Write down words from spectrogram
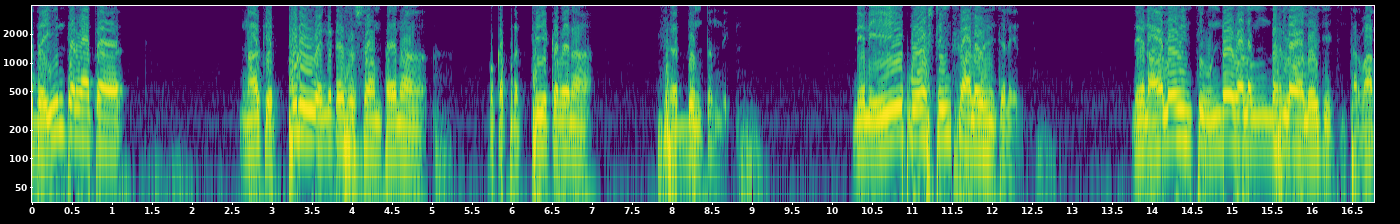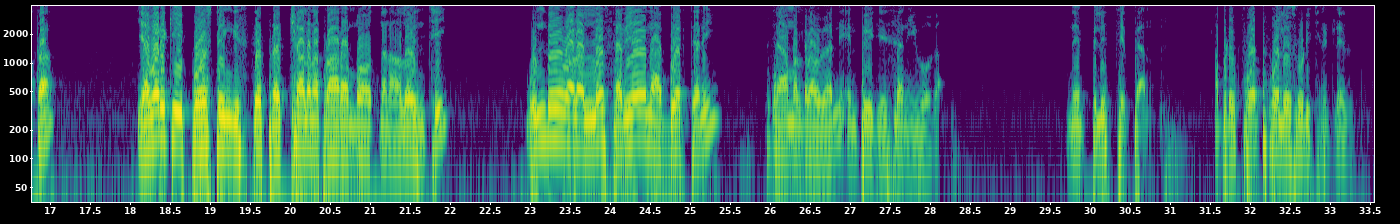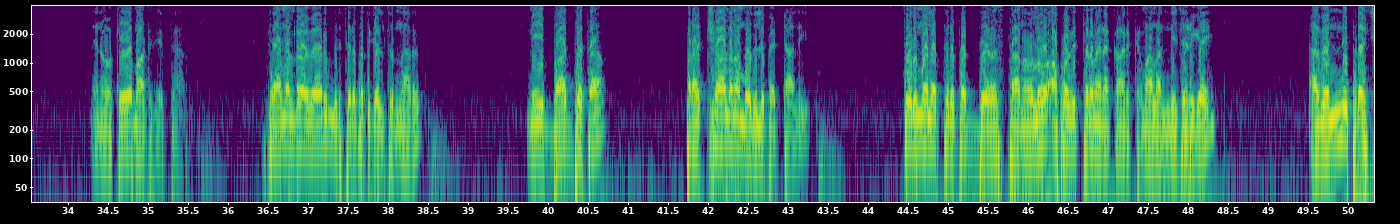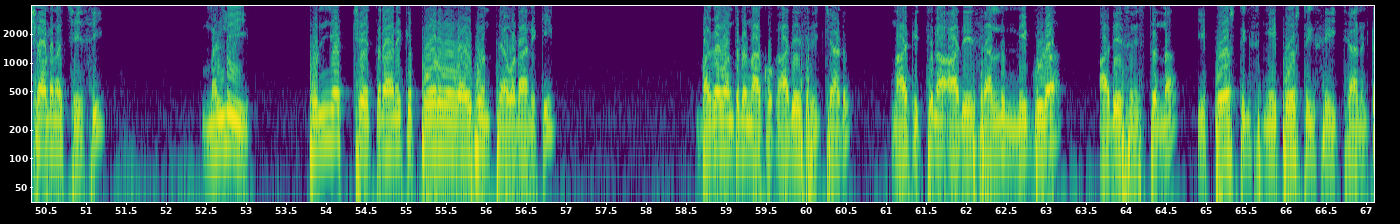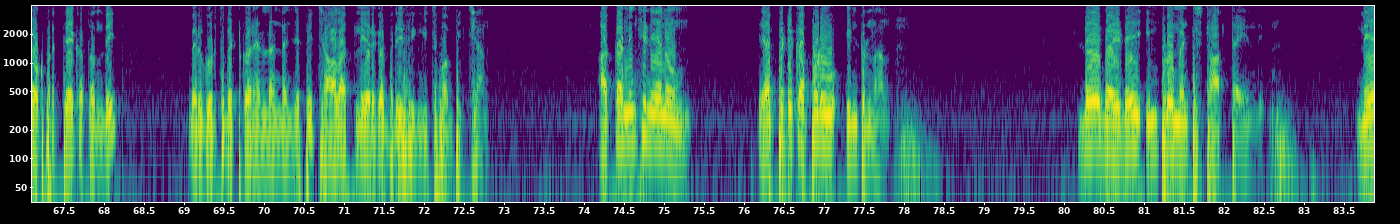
అది అయిన తర్వాత నాకు ఎప్పుడు వెంకటేశ్వర స్వామి పైన ఒక ప్రత్యేకమైన శ్రద్ధ ఉంటుంది. నేను ఏ పోస్టింగ్స్ ఆలోచించలేదు. నేను ఆలోచించి ఉండే వాళ్ళందరిలో ఆలోచించిన తర్వాత ఎవరికి పోస్టింగ్ ఇస్తే ప్రక్షాళన ప్రారంభం అవుతుందని ఆలోచించి ఉండే వాళ్ళల్లో సరైన అభ్యర్థి అని శ్యామలరావు గారిని ఎంపీ చేశాను ఈవోగా. నేను పిలిచి చెప్పాను. అప్పుడు పోర్ట్ఫోలియోస్ కూడా ఇచ్చినట్లేదు. నేను ఒకే మాట చెప్పాను. శ్యామలరావు గారు మీరు తిరుపతికి వెళ్తున్నారు. మీ బాధ్యత ప్రక్షాళన మొదలుపెట్టాలి. తిరుమల తిరుపతి దేవస్థానంలో అపవిత్రమైన కార్యక్రమాలన్నీ జరిగాయి. అవన్నీ ప్రక్షాళన చేసి మళ్ళీ పుణ్యక్షేత్రానికి పూర్వ వైభవం తేవడానికి భగవంతుడు నాకు ఒక ఆదేశం ఇచ్చాడు. నాకు ఇచ్చిన ఆదేశాలని మీకు కూడా ఆదేశం ఇస్తున్నా. ఈ పోస్టింగ్స్ మీ పోస్టింగ్స్ ఇచ్చానంటే ఒక ప్రత్యేకత ఉంది. మీరు గుర్తుపెట్టుకొని వెళ్ళండి అని చెప్పి చాలా క్లియర్గా బ్రీఫింగ్ ఇచ్చి పంపించాను. అక్కడి నుంచి నేను ఎప్పటికప్పుడు వింటున్నాను. Day by day improvement start అయింది. నేను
